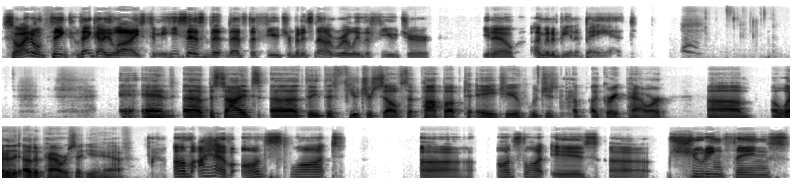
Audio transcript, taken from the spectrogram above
So I don't think that guy lies to me. He says that that's the future, but it's not really the future. You know, I'm going to be in a band. And uh, besides uh, the the future selves that pop up to aid you, which is a, a great power, um, uh, what are the other powers that you have? Um, I have onslaught. Uh, onslaught is uh shooting things,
